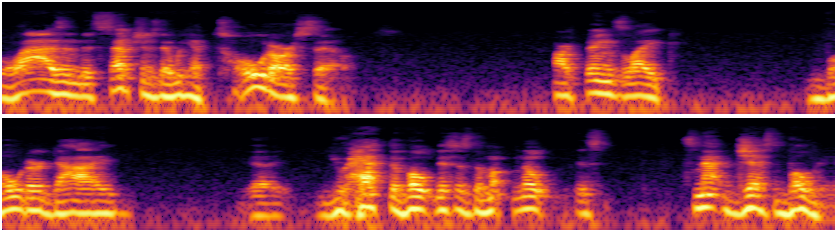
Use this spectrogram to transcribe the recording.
lies and deceptions that we have told ourselves are things like vote or die. Uh, you have to vote. This is the no. It's it's not just voting.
